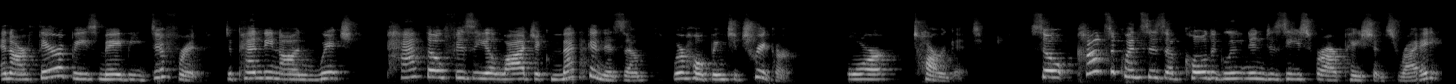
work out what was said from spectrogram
And our therapies may be different depending on which pathophysiologic mechanism we're hoping to trigger or target. So, consequences of cold agglutinin disease for our patients, right?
